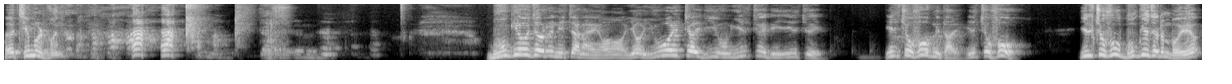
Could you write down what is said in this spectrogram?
어, 짐을 벗는. 무교절은 있잖아요. 요 6월절 이후 일주일이 일주일. 일주 후입니다. 일주 후. 일주 후 무교절은 뭐예요?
